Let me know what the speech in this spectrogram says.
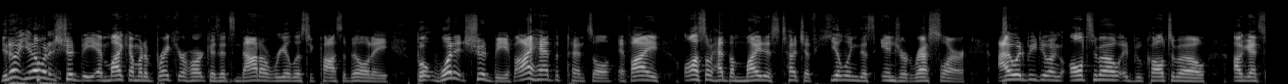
You know, you know what it should be. And Mike, I'm going to break your heart because it's not a realistic possibility. But what it should be, if I had the pencil, if I also had the Midas touch of healing this injured wrestler, I would be doing Ultimo and Bukaltimo against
